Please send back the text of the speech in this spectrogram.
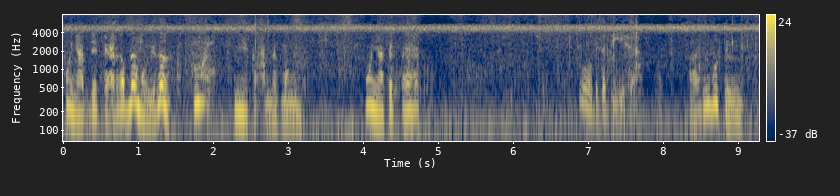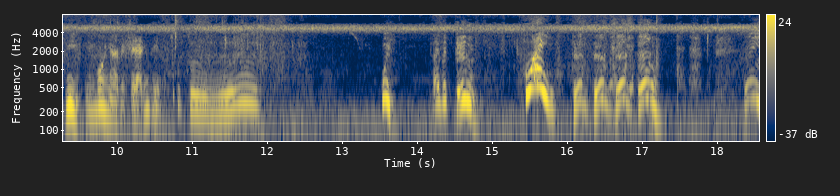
ห้อยหยาดเด็กแตกนะครับเรื่องมองนี่เด้อโอ้ยมีการเด้อมองนี่ห้อยหยาดแตกแตกโอ้เป็นตาดีแท้ สายคือบ่ตึง นี่เห็นห้อยหยาดแตกแตกสิอืออุ้ยใช้ไปตึงห้วยตึงตึงตึงตึงเฮ้ย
